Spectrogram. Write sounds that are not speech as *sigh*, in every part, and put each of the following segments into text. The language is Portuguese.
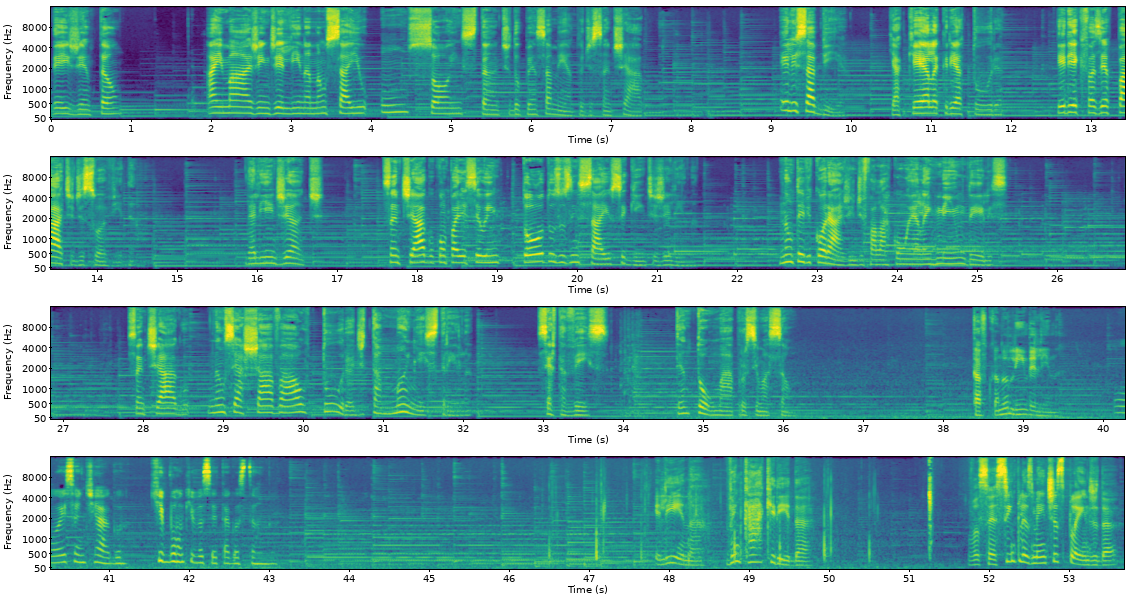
Desde então, a imagem de Elina não saiu um só instante do pensamento de Santiago. Ele sabia que aquela criatura teria que fazer parte de sua vida. Dali em diante, Santiago compareceu em todos os ensaios seguintes de Elina. Não teve coragem de falar com ela em nenhum deles. Santiago não se achava à altura de tamanha estrela. Certa vez, tentou uma aproximação. Tá ficando linda, Elina. Oi, Santiago. Que bom que você tá gostando. Elina, vem cá, querida. Você é simplesmente esplêndida.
